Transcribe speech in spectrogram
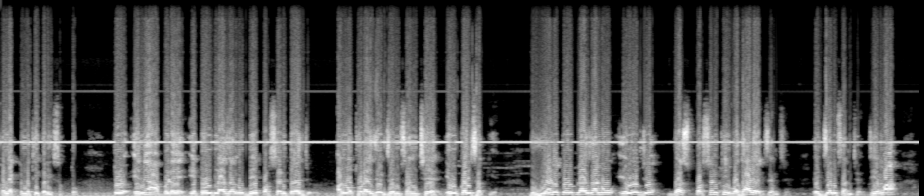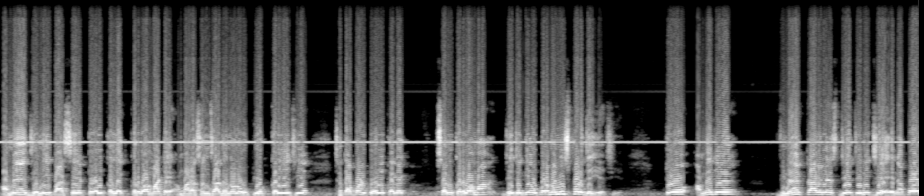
કલેક્ટ નથી કરી શકતો. તો એને આપણે એ ટોલ પ્લાઝાનું બે પર્સન્ટેજ અનઓથોરાઇઝ એક્ઝેમ્પશન છે, એવું કહી શકીએ. દુનિયાની ટોલ પ્લાઝાનું એવું જ દસ પર્સન્ટથી વધારે એક્ઝેમ છે એક્ઝેમ્પશન છે, જેમાં અમે જેની પાસે ટોલ કલેક્ટ કરવા માટે અમારા સંસાધનોનો ઉપયોગ કરીએ છીએ, છતાં પણ ટોલ કલેક્શન કરવામાં જે જગ્યા ઉપર અમે નિષ્ફળ જઈએ છીએ. તો અમે જે વિનાયક ટ્રાવેલર્સ જે જેની છે, એના પર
